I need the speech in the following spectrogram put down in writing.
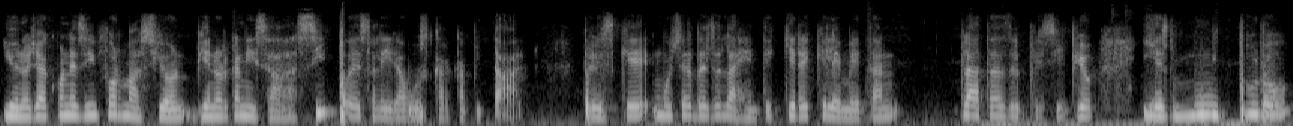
y uno ya con esa información bien organizada sí puede salir a buscar capital, pero es que muchas veces la gente quiere que le metan plata desde el principio y es muy duro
